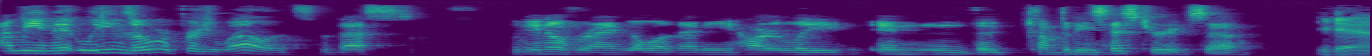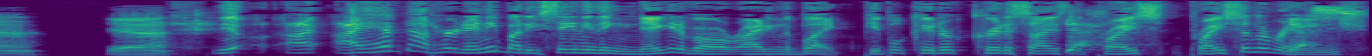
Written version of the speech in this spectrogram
I mean it leans over pretty well. It's the best lean over angle of any Harley in the company's history. So Yeah. Yeah. The, I, I have not heard anybody say anything negative about riding the bike. People could criticize Yeah. the price, price and the range, Yes.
